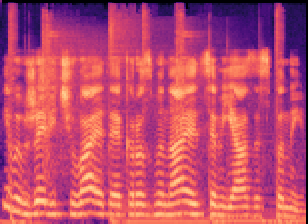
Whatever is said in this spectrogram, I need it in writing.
І ви вже відчуваєте, як розминаються м'язи спини.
